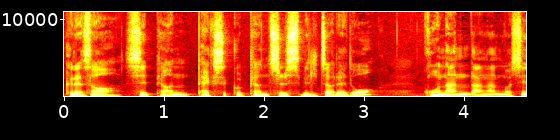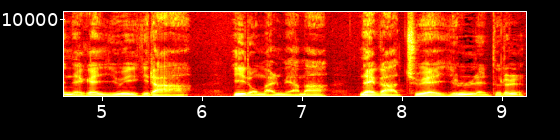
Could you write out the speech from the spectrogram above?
그래서 시편 119편 71절에도 고난 당한 것이 내게 유익이라 이로 말미암아 내가 주의 율례들을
